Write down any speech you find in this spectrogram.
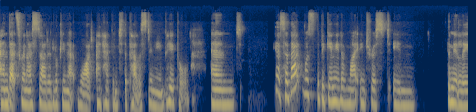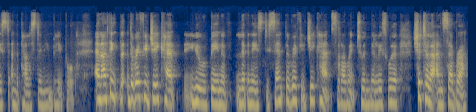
and that's when I started looking at what had happened to the Palestinian people. And yeah, so that was the beginning of my interest in the Middle East and the Palestinian people. And I think the, the refugee camp, you have been of Lebanese descent, the refugee camps that I went to in the Middle East were Shatila and Sabra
